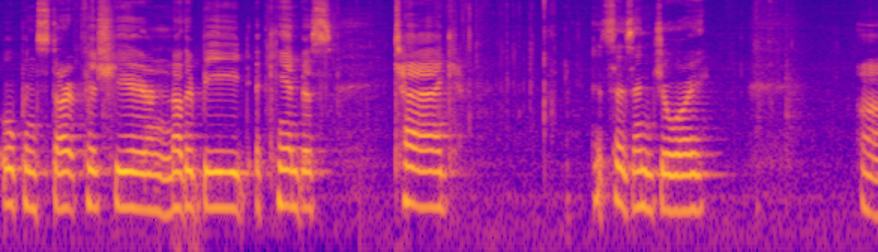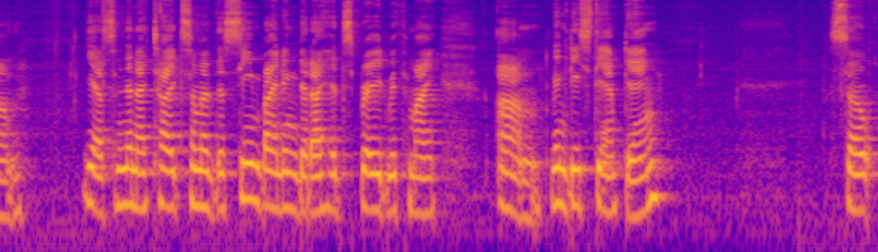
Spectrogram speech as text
open starfish here, another bead, a canvas tag. It says enjoy. Um, yes, and then I tied some of the seam binding that I had sprayed with my um, Lindy Stamp Gang. So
